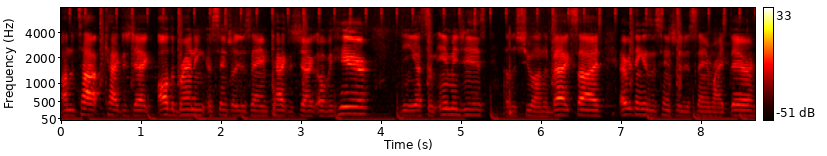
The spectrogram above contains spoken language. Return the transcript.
on the top, Cactus Jack. All the branding essentially the same, Cactus Jack over here. Then you got some images of the shoe on the back side. Everything is essentially the same right there.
